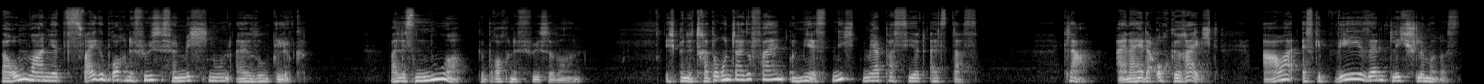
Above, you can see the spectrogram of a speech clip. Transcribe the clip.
Warum waren jetzt zwei gebrochene Füße für mich nun also Glück? Weil es nur gebrochene Füße waren. Ich bin eine Treppe runtergefallen und mir ist nicht mehr passiert als das. Klar, einer hätte auch gereicht, aber es gibt wesentlich Schlimmeres.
